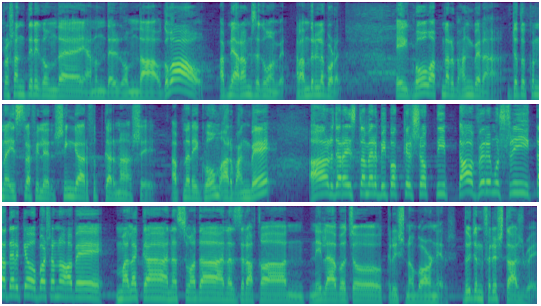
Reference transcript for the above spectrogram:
প্রশান্তির ঘুম দেয়, আনন্দের ঘুম দাও। ঘুমাও, আপনি আরামসে ঘুমাবেন। আলহামদুলিল্লাহ, পড়েন। এই ঘোম আপনার ভাঙবে না। যতক্ষণ না ইসরাফিলের সিঙ্গার ফুৎকার না আসে। আপনার এই ঘোম আর ভাঙবে? আর যারা ইসলামের বিপক্ষের শক্তি, কাফের মুশরিক, তাদেরকেও বসানো হবে। মালাকা নাসওয়াদা নাজরাকান নীলাবচ কৃষ্ণ বর্ণের দুইজন ফেরেশতা আসবে।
